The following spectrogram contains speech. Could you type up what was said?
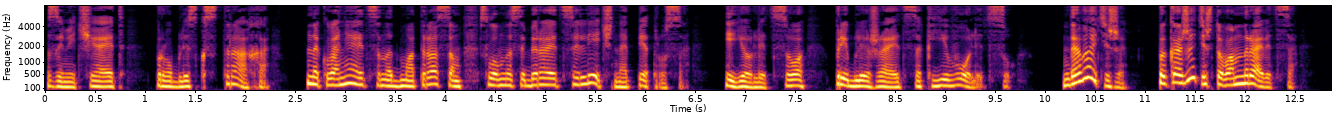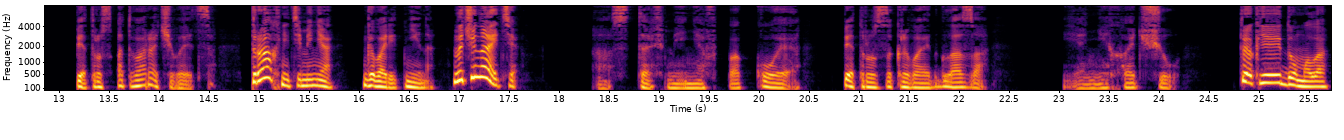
Замечает проблеск страха, наклоняется над матрасом, словно собирается лечь на Петруса. Ее лицо приближается к его лицу. «Давайте же, покажите, что вам нравится». Петрус отворачивается. «Трахните меня», — говорит Нина. «Начинайте». «Оставь меня в покое», — Петрус закрывает глаза. «Я не хочу». «Так я и думала».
